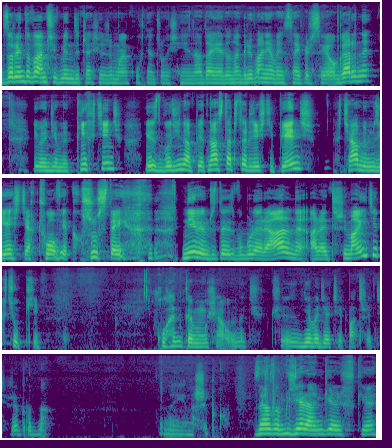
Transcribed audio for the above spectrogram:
Zorientowałam się w międzyczasie, że moja kuchnia trochę się nie nadaje do nagrywania, więc najpierw sobie ogarnę i będziemy pichcić. Jest godzina 15.45. Chciałabym zjeść jak człowiek o 6. nie wiem, czy to jest w ogóle realne, ale trzymajcie kciuki. Kuchenkę bym musiała umyć. Czy nie będziecie patrzeć, że brudna? Myję na szybko. Znalazłam ziele angielskie.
